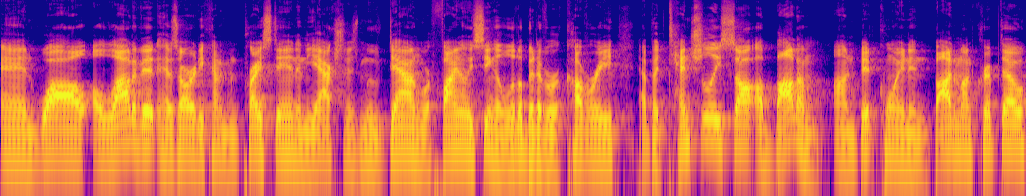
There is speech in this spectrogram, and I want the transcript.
And while a lot of it has already kind of been priced in and the action has moved down, we're finally seeing a little bit of a recovery and potentially saw a bottom on Bitcoin and bottom on crypto.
